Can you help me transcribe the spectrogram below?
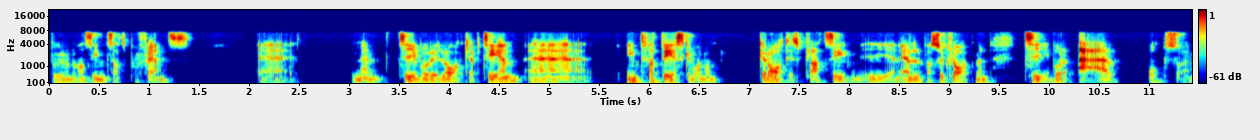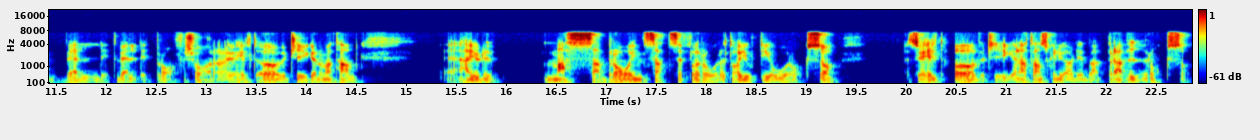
på grund av hans insats på Friends. Eh, men Tibor är lagkapten. Eh, inte för att det ska vara någon gratisplats in i en elva såklart, men Tibor är också en väldigt, väldigt bra försvarare. Jag är helt övertygad om att han, eh, han gjorde massa bra insatser förra året och har gjort det i år också. Så jag är helt övertygad att han skulle göra det med bravur också.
